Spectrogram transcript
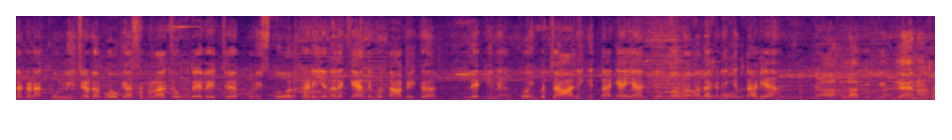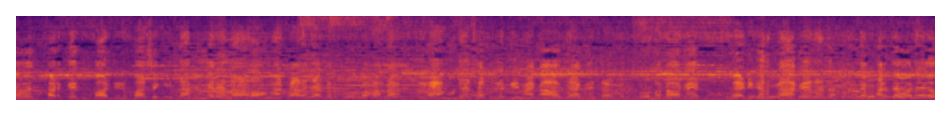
ਤਗੜਾ ਖੂਨੀ ਝੜਪ ਹੋ ਗਿਆ ਸਮਰਾ ਚੌਂਕ ਦੇ ਵਿੱਚ ਪੁਲਿਸ ਕੋਲ ਖੜੀ ਇਹਨਾਂ ਦੇ ਕਹਿਣ ਦੇ ਮੁਤਾਬਿਕ ਲੇਕਿਨ ਕੋਈ ਬਚਾਅ ਨਹੀਂ ਕੀਤਾ ਗਿਆ ਜਾਂ ਦੋਨੋਂ ਨੂੰ ਅਲੱਗ ਨਹੀਂ ਕੀਤਾ ਗਿਆ? ਕਿਆ ਅਲੱਗ ਕੀਤੇ ਇਹਨਾਂ ਸਭ ਫੜ ਕੇ ਕੋਈ ਪਾਰਟੀ ਨੂੰ ਪਾਸੇ ਕੀਤਾ ਵੀ ਮੇਰੇ ਨਾਲ ਆਓ ਮੈਂ ਥਾਣੇ ਜਾ ਕੇ ਰਿਪੋਰਟ ਲਿਖਾਣਾ ਇਹ ਮੁੰਡੇ ਸੱਟ ਲੱਗੀ ਮੈਂ ਕਿਹਾ ਜਾ ਕੇ ਰਿਪੋਰਟ ਲਿਖਾ ਕੇ ਮੈਡੀਕਲ ਕਰਾ ਕੇ ਇਹਨਾਂ ਦੇ ਉੱਤੇ ਪਰਚਾ ਹੋ ਜਾਏਗਾ।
